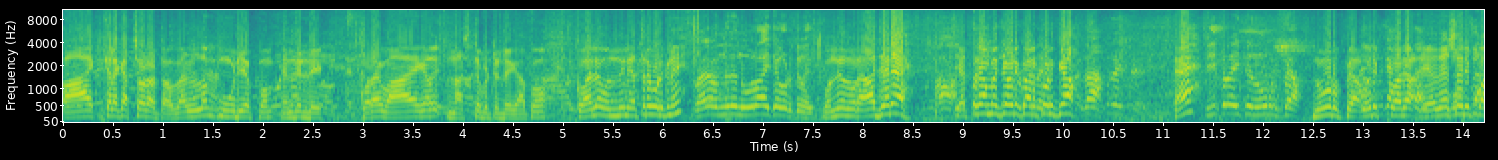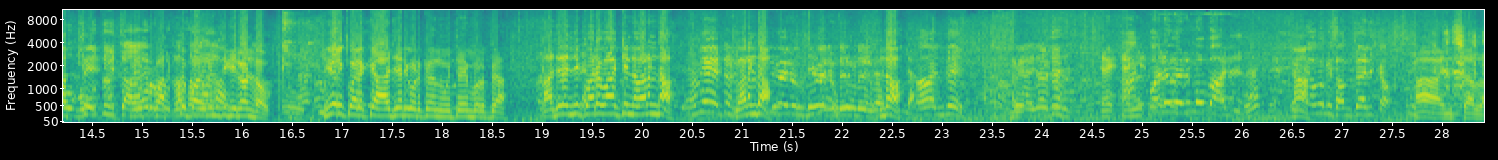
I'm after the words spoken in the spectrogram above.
വായ്ക്കല കച്ചവടം കേട്ടോ വെള്ളം മൂടിയപ്പം എന്തുണ്ട് കുറെ വായകൾ നഷ്ടപ്പെട്ടിട്ടുണ്ട് അപ്പൊ കൊല ഒന്നിന് എത്ര കൊടുക്കണേ ഒന്നിന് നൂറായിട്ട് കൊടുക്കണേ ഒന്നിന് നൂറ് ആചാരേ എത്ര നമുക്ക് ഒരു കൊല കൊടുക്കുക നൂറുപ്യ ഒരു കൊല ഏകദേശം ഒരു പത്ത് ഒരു പത്ത് പതിനഞ്ച് കിലോ ഉണ്ടാവും ഈ ഒരു കൊലക്ക് ആചാര്യ കൊടുക്കുന്നത് നൂറ്റി അമ്പത് റുപ്യ ആചാര്യ കൊല ബാക്കിയുണ്ട് വരണ്ടോ വരണ്ടോ ഉണ്ടോ ആ. ഇൻഷാല്ല.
